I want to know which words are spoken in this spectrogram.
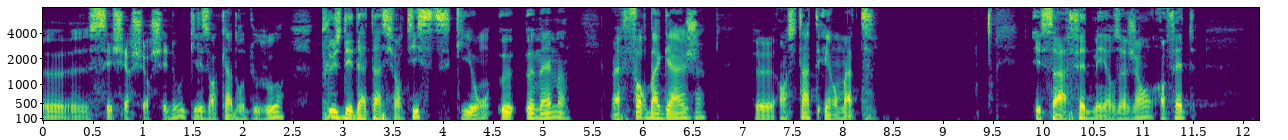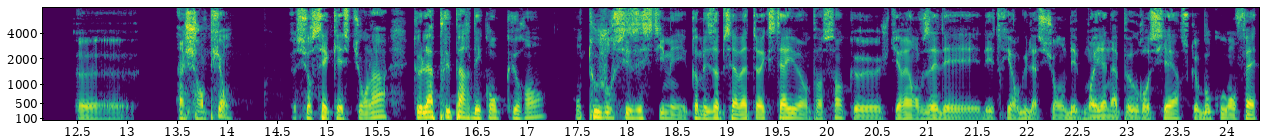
euh, ces chercheurs chez nous, qui les encadrent toujours, plus des data scientists qui ont eux, eux-mêmes un fort bagage en stats et en maths. Et ça a fait de meilleurs agents, en fait, un champion sur ces questions-là que la plupart des concurrents ont toujours sous-estimé, comme les observateurs extérieurs, en pensant que, je dirais, on faisait des, des triangulations, des moyennes un peu grossières, ce que beaucoup ont fait.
